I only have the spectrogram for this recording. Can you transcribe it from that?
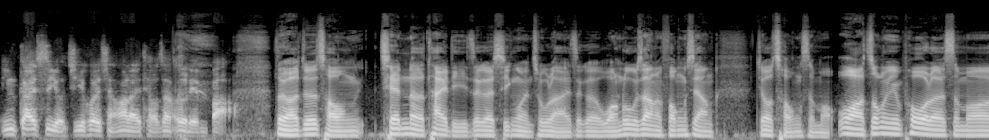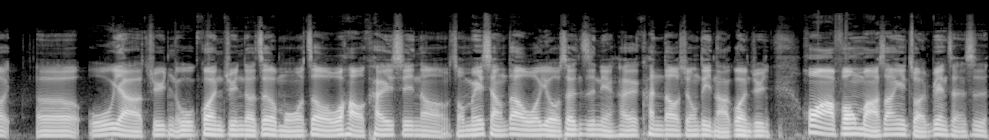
应该是有机会想要来挑战二连霸。对啊，就是从签了泰迪这个新闻出来，这个网络上的风向就从什么哇，终于破了什么呃无亚军、无冠军的这个魔咒，我好开心哦！总没想到我有生之年还可以看到兄弟拿冠军，画风马上一转变成是。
